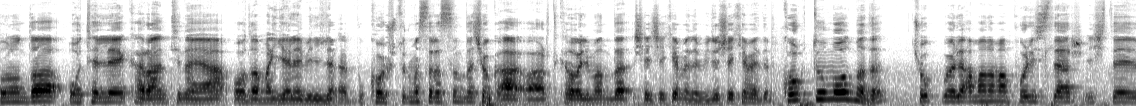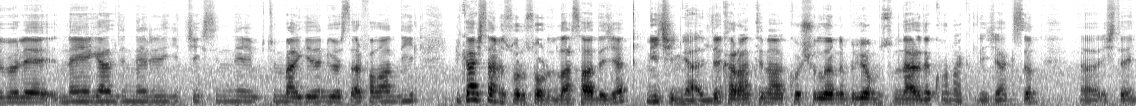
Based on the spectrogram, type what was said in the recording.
Sonunda otele, karantinaya, odama gelebildim. Ya Bu koşturma sırasında çok artık havalimanında şey çekemedim, video çekemedim. Korktuğum olmadı. Çok böyle aman aman polisler işte böyle neye geldin, nereye gideceksin, ne bütün belgelerini göster falan değil. Birkaç tane soru sordular sadece. Niçin geldin? Karantina koşullarını biliyor musun? Nerede konaklayacaksın? Ee, işte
